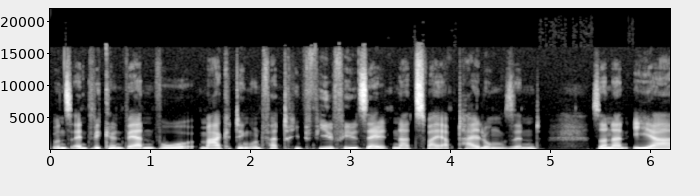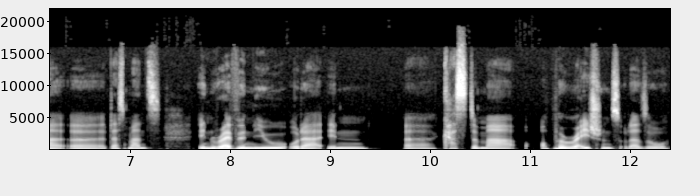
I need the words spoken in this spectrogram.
uns entwickeln werden, wo Marketing und Vertrieb viel, viel seltener zwei Abteilungen sind, sondern eher, dass man es in Revenue oder in äh, Customer Operations oder so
